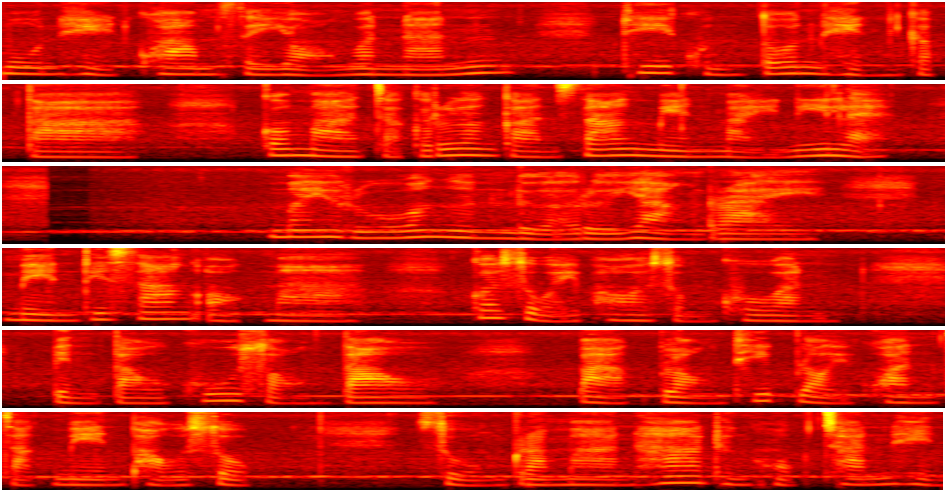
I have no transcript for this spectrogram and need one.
มูลเหตุความสยองวันนั้น ที่คุณต้นเห็นกับตา ก็มาจากเรื่องการสร้างเมนใหม่นี่แหละ ไม่รู้ว่าเงินเหลือหรืออย่างไร เมนที่สร้างออกมา ก็สวยพอสมควร เป็นเตาคู่สองเตา ปากปล่องที่ปล่อยควันจากเมนเผาศพ สูงประมาณ 5-6 ชั้นเห็น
